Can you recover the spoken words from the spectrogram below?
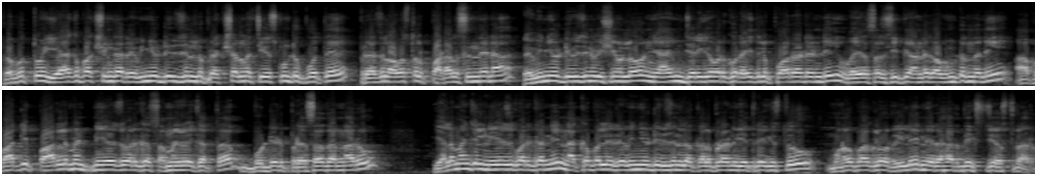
ప్రభుత్వం ఏకపక్షంగా రెవెన్యూ డివిజన్లు ప్రక్షాళన చేసుకుంటూ పోతే ప్రజల అవస్థలు పడాల్సిందేనా? రెవెన్యూ డివిజన్ విషయంలో న్యాయం జరిగే వరకు రైతులు పోరాడండి. వైఎస్ఆర్సీపీ అండగా ఉంటుందని ఆ పార్టీ పార్లమెంట్ నియోజకవర్గ సమన్వయకర్త బొడ్డెడి ప్రసాద్ అన్నారు. యలమంచిలి నియోజకవర్గాన్ని నక్కపల్లి రెవెన్యూ డివిజన్లో కలపడాన్ని వ్యతిరేకిస్తూ మునోపాకులో రిలే నిరహార దీక్ష చేస్తున్నారు.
